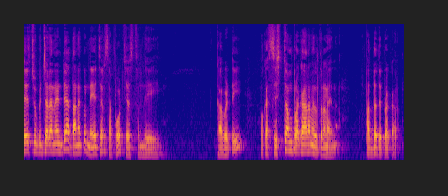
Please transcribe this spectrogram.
చేసి చూపించాడనంటే తనకు నేచర్ సపోర్ట్ చేస్తుంది. కాబట్టి ఒక సిస్టమ్ ప్రకారం వెళ్తున్నాడు ఆయన. పద్ధతి ప్రకారం.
